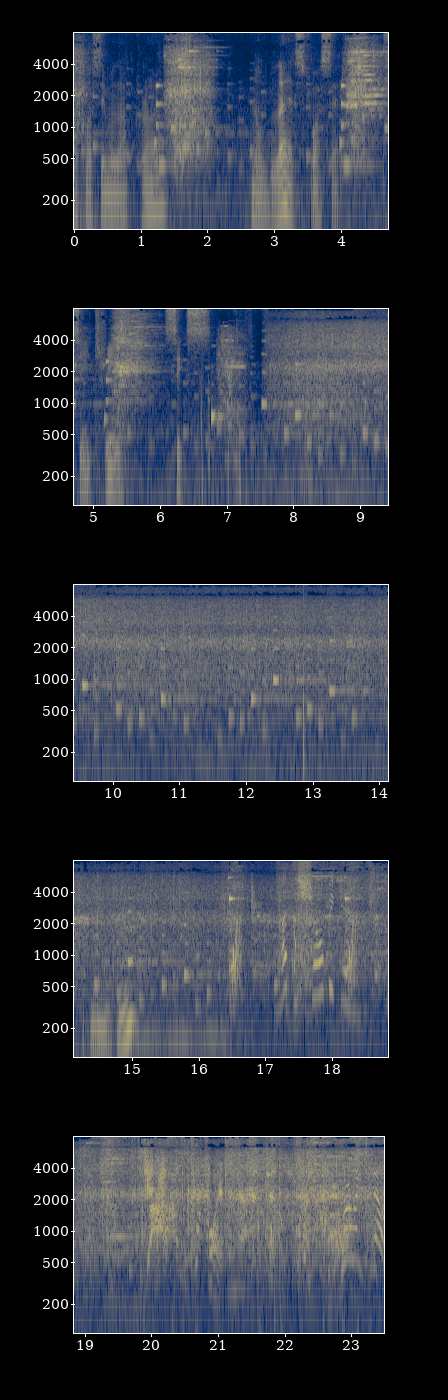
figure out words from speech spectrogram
Aqua Simulacra. Noblesse Faucet. C3. 6. Mm-hmm. Let the show begin. Quietly now. Whirling snow!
